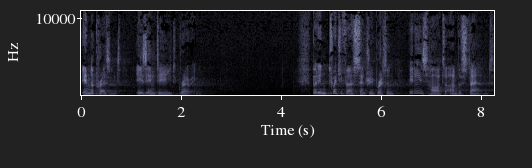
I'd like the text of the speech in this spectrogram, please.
in the present is indeed growing. But in 21st century Britain, it is hard to understand.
